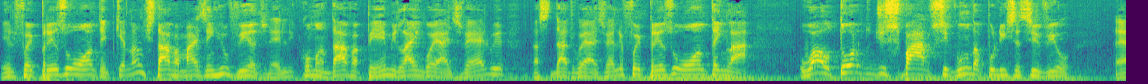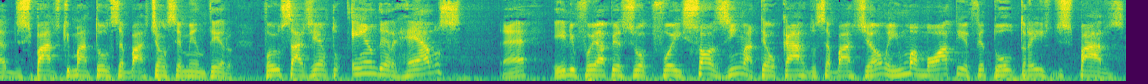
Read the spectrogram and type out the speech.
ele foi preso ontem, porque não estava mais em Rio Verde, né? Ele comandava a PM lá em Goiás Velho, na cidade de Goiás Velho, e foi preso ontem lá. O autor do disparo, segundo a Polícia Civil, né, disparos que matou o Sebastião Sementeiro, foi o sargento Ender Relos, né? Ele foi a pessoa que foi sozinho até o carro do Sebastião em uma moto e efetuou três disparos.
